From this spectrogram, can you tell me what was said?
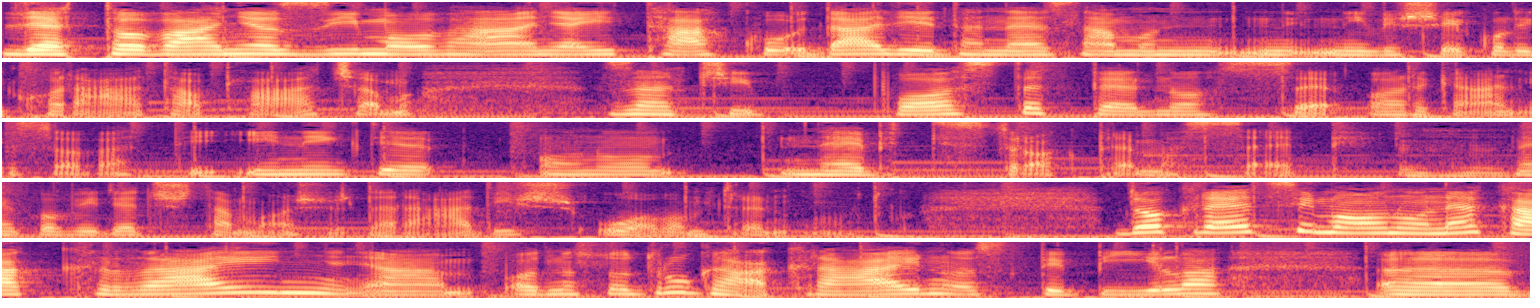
ljetovanja, zimovanja i tako dalje, da ne znamo ni, ni više koliko rata plaćamo. Znači, postepeno se organizovati i nigdje ono, ne biti strok prema sebi, mm -hmm. nego vidjeti šta možeš da radiš u ovom trenutku. Dok recimo ono neka krajnja, odnosno druga krajnost bi bila uh,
